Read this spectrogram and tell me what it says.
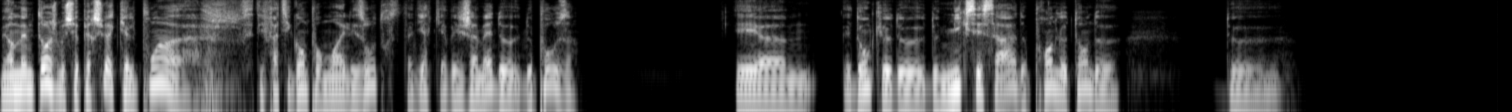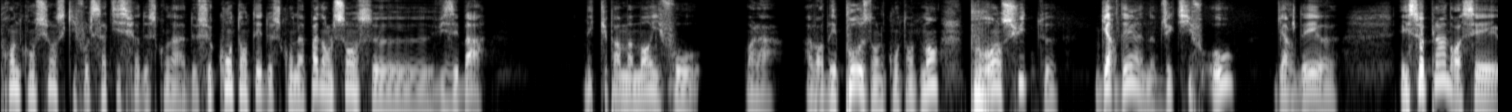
Mais en même temps, je me suis aperçu à quel point euh, c'était fatigant pour moi et les autres, c'est-à-dire qu'il n'y avait jamais de, pause. Et, et donc euh, de, mixer ça, de prendre le temps de, prendre conscience qu'il faut le satisfaire de ce qu'on a, de se contenter de ce qu'on n'a pas dans le sens euh, visé bas, mais que par moment il faut voilà, avoir des pauses dans le contentement pour ensuite garder un objectif haut, garder euh, et se plaindre, c'est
